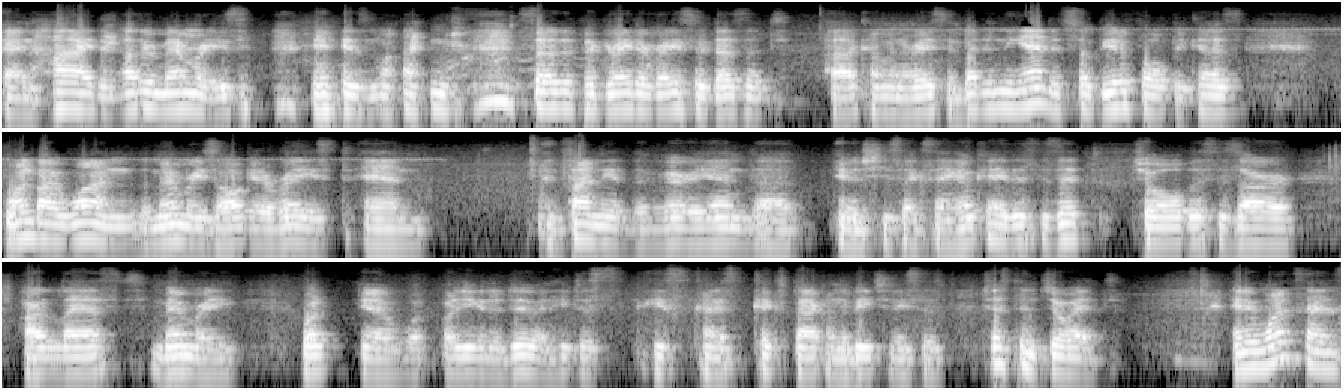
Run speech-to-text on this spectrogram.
and hide in other memories in his mind so that the great eraser doesn't uh, come and erase him. But in the end, it's so beautiful because one by one, the memories all get erased, and and finally at the very end, uh, you know, she's like saying, "Okay, this is it, Joel. This is our our last memory. What you know, what what are you going to do?" And he just he kind of kicks back on the beach and he says, "Just enjoy it." And in one sense,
